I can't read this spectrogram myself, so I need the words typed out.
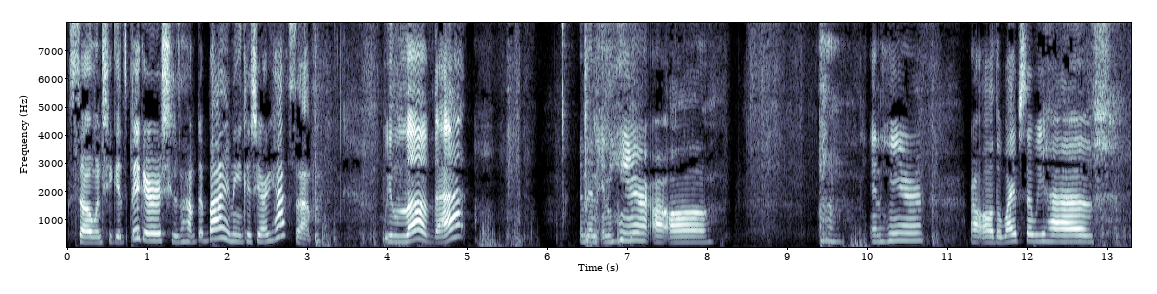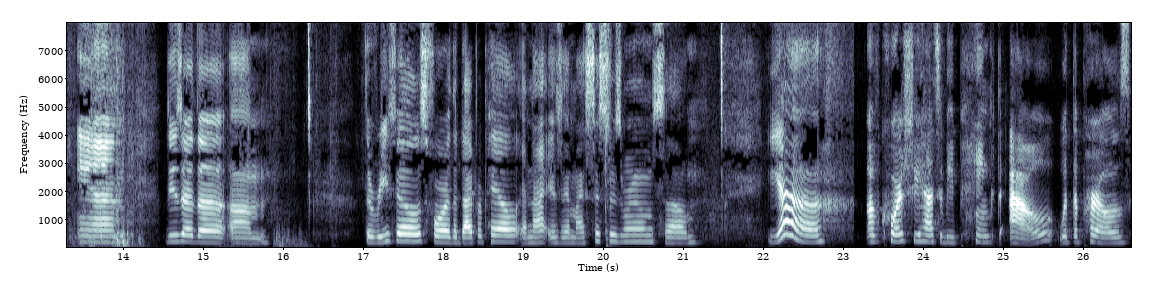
So when she gets bigger, she doesn't have to buy any because she already has some. We love that. And then in here are all, in here are all the wipes that we have. And these are the, um, the refills for the diaper pail. And that is in my sister's room. So yeah. Of course, she had to be pinked out with the pearls.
